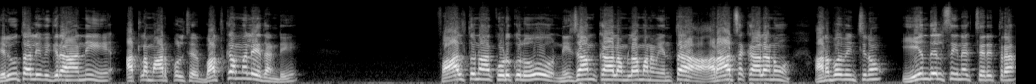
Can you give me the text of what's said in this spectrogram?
తెలుగు తల్లి విగ్రహాన్ని అట్లా మార్పులు చేయరు బతుకమ్మ లేదండి. ఫాల్తు నా కొడుకులు నిజాం కాలంలో మనం ఎంత అరాచకాలను అనుభవించినాం? ఏం తెలుసు నాకు చరిత్ర?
